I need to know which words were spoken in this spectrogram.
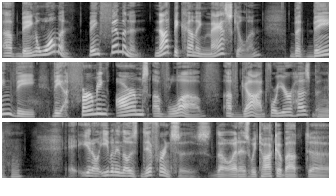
of being a woman, being feminine, not becoming masculine, but being the, the affirming arms of love of God for your husband. Mm-hmm. You know, even in those differences, though, and as we talk about uh,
